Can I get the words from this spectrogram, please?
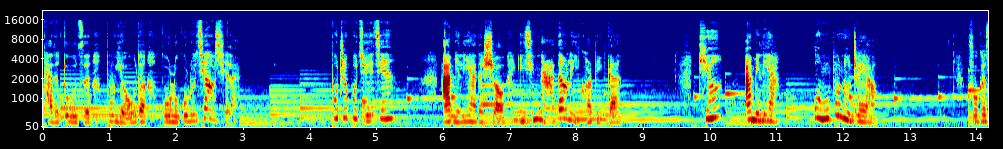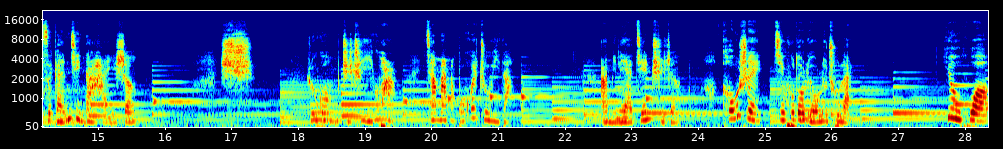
她的肚子不由得咕噜咕噜叫起来。不知不觉间，阿米莉亚的手已经拿到了一块饼干。停，阿米莉亚，我们不能这样。福克斯赶紧大喊一声：“嘘！如果我们只吃一块，姜妈妈不会注意的。”阿米莉亚坚持着，口水几乎都流了出来。诱惑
